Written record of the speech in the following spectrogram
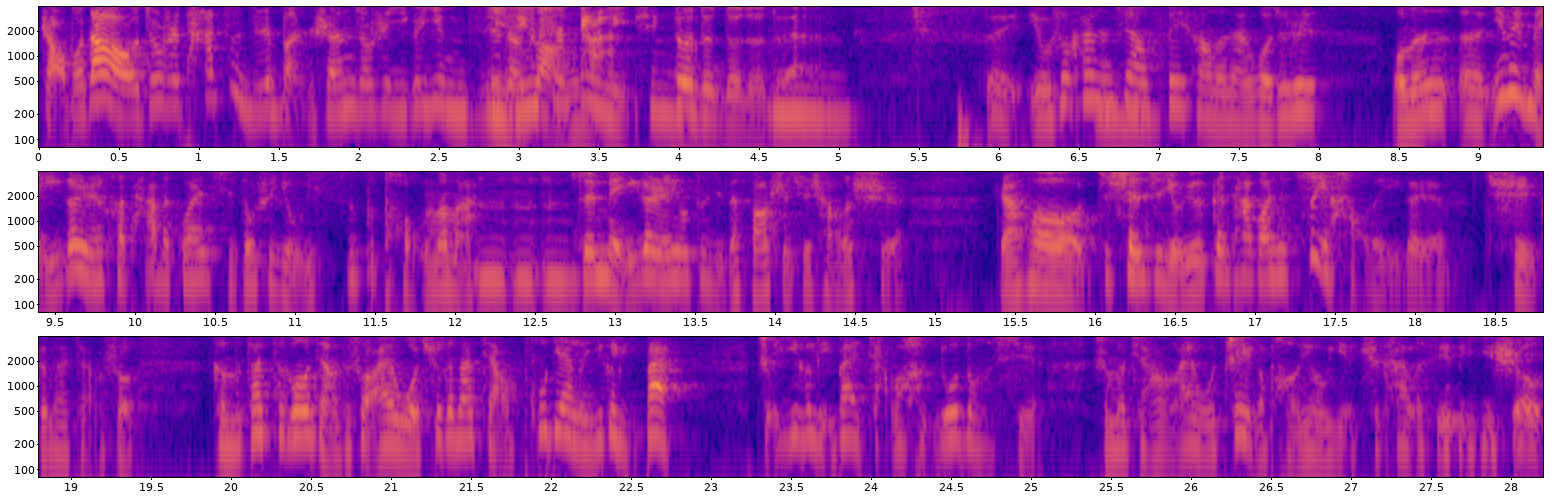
找不到，就是他自己本身就是一个应激已经是。病理性的，对对对对对，嗯对，有时候看成这样非常的难过，就是我们呃，因为每一个人和他的关系都是有一丝不同的嘛，嗯嗯嗯，所以每一个人用自己的方式去尝试，然后就甚至有一个跟他关系最好的一个人去跟他讲说，可能他他跟我讲，他说，哎，我去跟他讲铺垫了一个礼拜，这一个礼拜讲了很多东西。什么讲？哎，我这个朋友也去看了心理医生，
